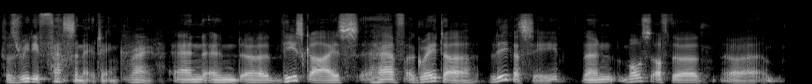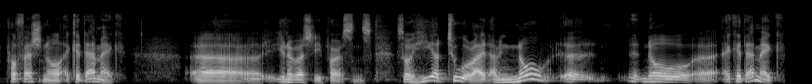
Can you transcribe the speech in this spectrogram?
it was really fascinating. Right. And and uh, these guys have a greater legacy than most of the uh, professional academic uh, university persons. So here too, right? I mean, no, uh, no uh, academic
